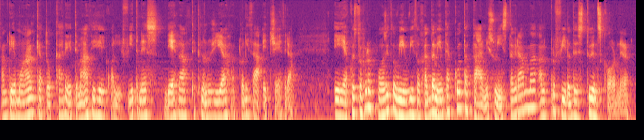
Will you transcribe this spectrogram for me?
Andremo anche a toccare tematiche quali fitness, dieta, tecnologia, attualità, eccetera. E a questo proposito vi invito caldamente a contattarmi su Instagram al profilo del Students Corner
